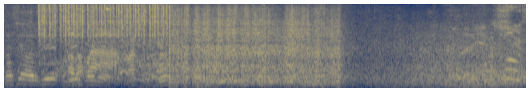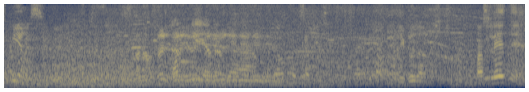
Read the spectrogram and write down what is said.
Сначала жди, Ну, Последние?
